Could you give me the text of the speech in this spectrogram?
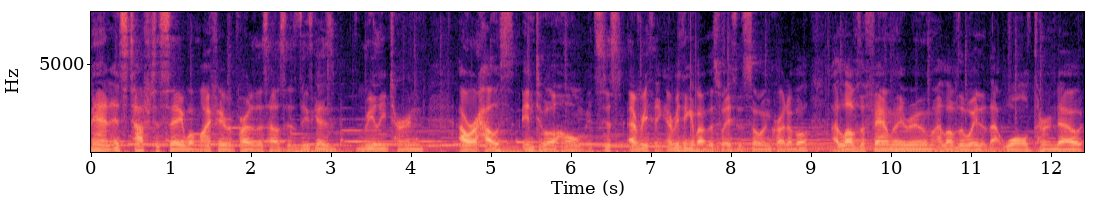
Man, it's tough to say what my favorite part of this house is. These guys really turned our house into a home. It's just everything. Everything about this place is so incredible. I love the family room. I love the way that that wall turned out,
